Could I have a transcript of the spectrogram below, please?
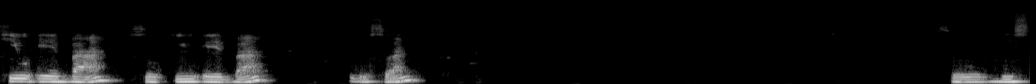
QA bar. So QA bar, this one. So this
